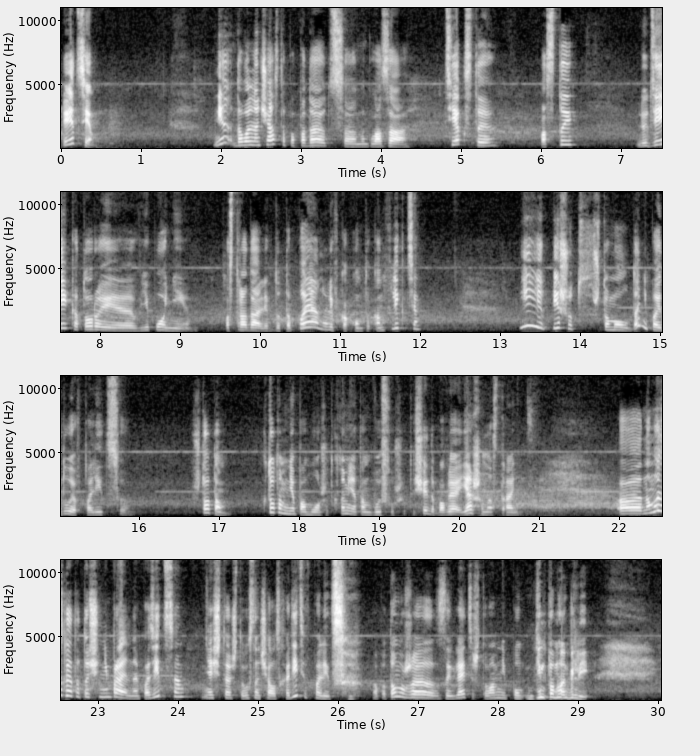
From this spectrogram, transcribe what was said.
Привет всем! Мне довольно часто попадаются на глаза тексты, посты людей, которые в Японии пострадали в ДТП ну, или в каком-то конфликте. И пишут, что, мол, да не пойду я в полицию. Что там? Кто-то мне поможет, кто меня там выслушает. Еще и добавляю, я же иностранец. Э, на мой взгляд, это очень неправильная позиция. Я считаю, что вы сначала сходите в полицию, а потом уже заявляйте, что вам не, пом не помогли.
